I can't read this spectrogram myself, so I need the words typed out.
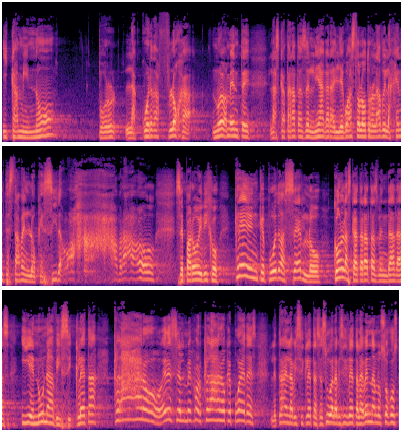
y caminó por la cuerda floja nuevamente las cataratas del Niágara y llegó hasta el otro lado y la gente estaba enloquecida. ¡Bravo! Se paró y dijo, ¿creen que puedo hacerlo con las cataratas vendadas y en una bicicleta? Claro, eres el mejor, claro que puedes. Le traen la bicicleta, se sube a la bicicleta, le vendan los ojos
